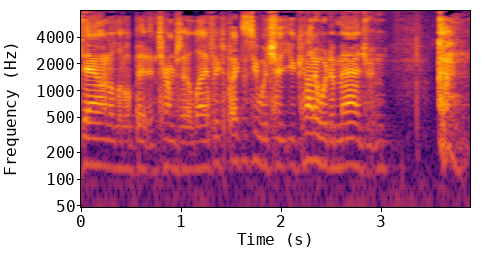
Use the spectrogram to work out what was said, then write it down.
down a little bit in terms of life expectancy, which you kind of would imagine.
